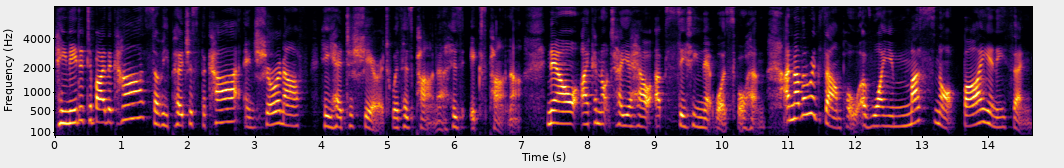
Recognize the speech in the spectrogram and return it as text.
He needed to buy the car, so he purchased the car, and sure enough, he had to share it with his partner, his ex partner. Now, I cannot tell you how upsetting that was for him. Another example of why you must not buy anything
